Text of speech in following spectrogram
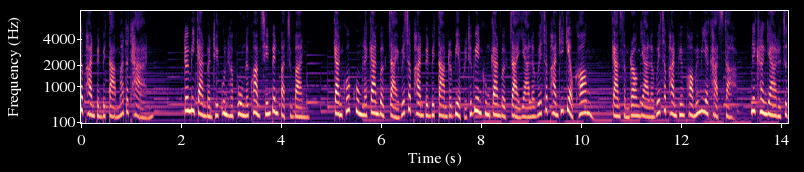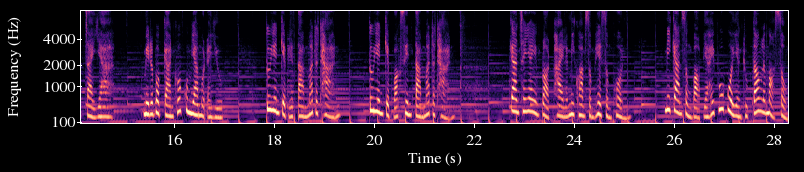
ชภัณฑ์เป็นไปตามมาตรฐาน โดยมีการบันทึกอุณหภูมิและความชื้นเป็นปัจจุบัน การควบคุมและการเบิกจ่ายเวชภัณฑ์เป็นไปตามระเบียบหรือทะเบียนคุมการเบิกจ่ายยาและเวชภัณฑ์ที่เกี่ยวข้อง การสำรองยาและเวชภัณฑ์เพียงพอไม่มียาขาดสต็อกในคลังยาหรือจุดจ่ายยา มีระบบการควบคุมยาหมดอายุ ตู้เย็นเก็บยาตามมาตรฐาน ตู้เย็นเก็บวัคซีนตามมาตรฐาน การใช้ยาอย่างปลอดภัยและมีความสมเหตุสมผล มีการส่งบอกยาให้ผู้ป่วยอย่างถูกต้องและเหมาะสม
